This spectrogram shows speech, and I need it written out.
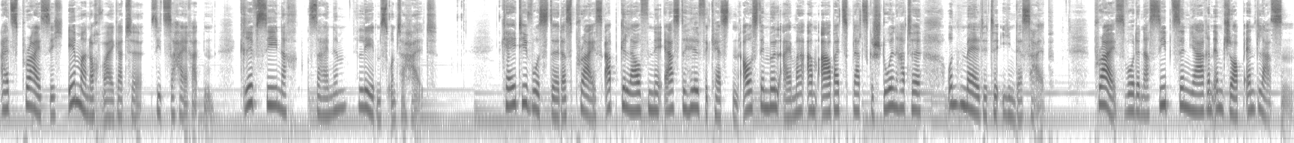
Als Price sich immer noch weigerte, sie zu heiraten, griff sie nach seinem Lebensunterhalt. Katie wusste, dass Price abgelaufene Erste-Hilfe-Kästen aus dem Mülleimer am Arbeitsplatz gestohlen hatte und meldete ihn deshalb. Price wurde nach 17 Jahren im Job entlassen.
